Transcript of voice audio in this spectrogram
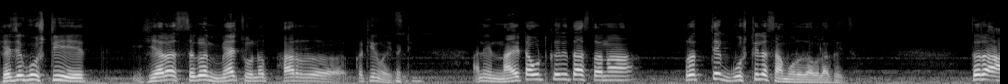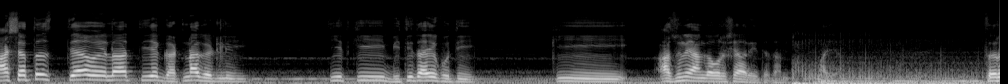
ह्या ज्या गोष्टी आहेत ह्याला सगळं मॅच होणं फार कठीण व्हायचं. आणि नाईट आऊट करीत असताना प्रत्येक गोष्टीला सामोरं जावं लागायचं. तर अशातच त्यावेळेला ती एक घटना घडली. ती इतकी भीतीदायक होती की अजूनही अंगावर शहर येतात आमच्या माझ्या. तर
